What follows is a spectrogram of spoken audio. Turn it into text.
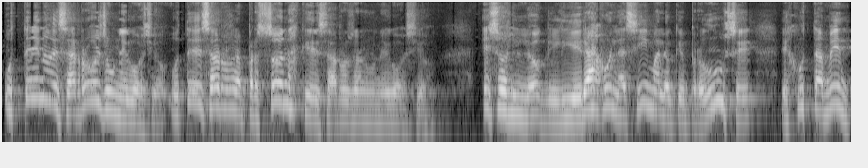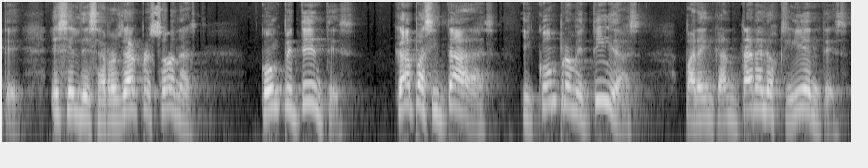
usted no desarrolla un negocio, usted desarrolla personas que desarrollan un negocio. Eso es lo liderazgo en la cima, lo que produce es justamente es el desarrollar personas competentes, capacitadas y comprometidas para encantar a los clientes,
